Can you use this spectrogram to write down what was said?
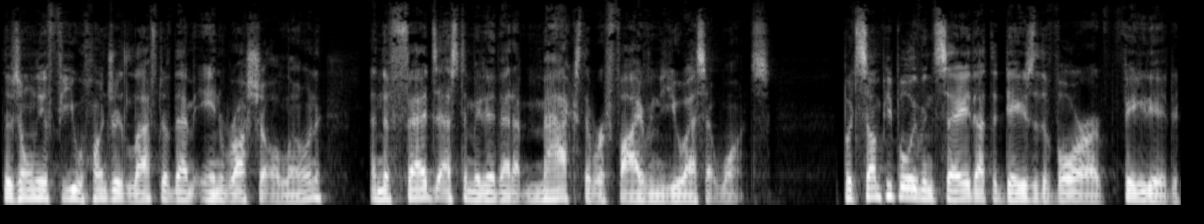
There's only a few hundred left of them in Russia alone. And the feds estimated that at max there were five in the US at once. But some people even say that the days of the VOR are faded.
